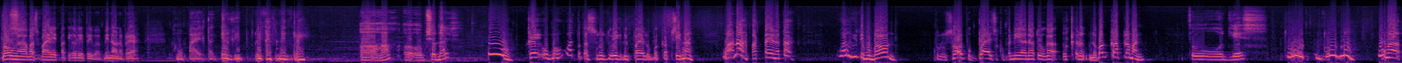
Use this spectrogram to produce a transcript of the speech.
Mao nga mas may patikali, pre ba? Minaw na, pre. Amo pa tag retirement, pre. Aha, optional. Oo. Kay umahuat pa ta sunod tuig nagpahil og magkapsi na. Wa na, patay na ta. Wa yung mo baon. Kung saan pagbayad sa kompanya na to nga, kanang nabagkrap naman. Tuod, yes. Tuod, tuod no. O nga,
